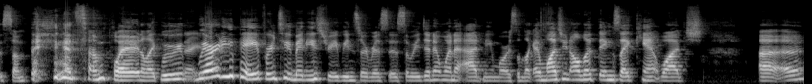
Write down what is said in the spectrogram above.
something at some point and like we Nice. we already pay for too many streaming services, so we didn't want to add any more. So I'm like I'm watching all the things I can't watch uh,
